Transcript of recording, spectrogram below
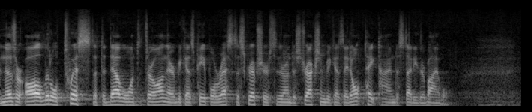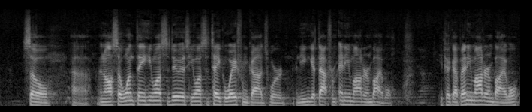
And those are all little twists that the devil wants to throw on there because people wrest the scriptures to their own destruction because they don't take time to study their Bible. So, uh, and also one thing he wants to do is he wants to take away from God's word. And you can get that from any modern Bible. You pick up any modern Bible,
